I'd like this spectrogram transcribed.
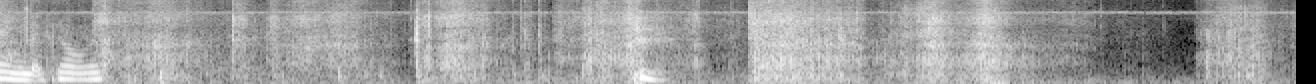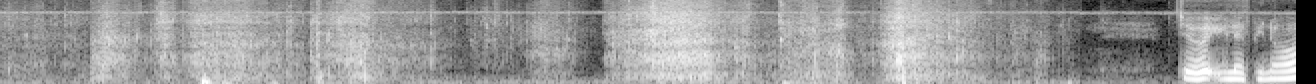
งนี่แหละพี่น้องเลย ออีกเลยพี่น้อ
